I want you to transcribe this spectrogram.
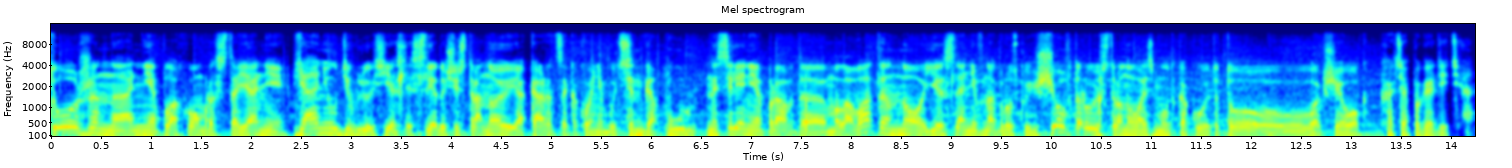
тоже на неплохом расстоянии. Я не удивлюсь, если следующей страной окажется какой-нибудь Сингапур. Население, правда, маловато, но если они в нагрузку еще вторую страну возьмут какую-то, то вообще ок. Хотя погодите.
